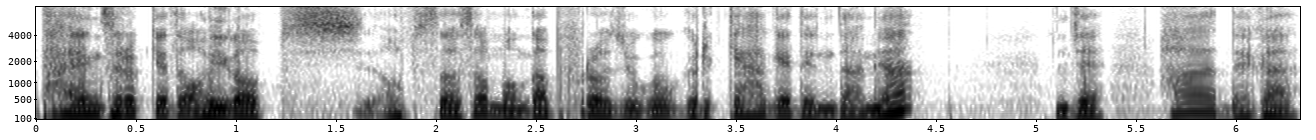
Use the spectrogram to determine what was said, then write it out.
다행스럽게도 어이가 없, 없어서 뭔가 풀어주고 그렇게 하게 된다면 이제 아 내가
